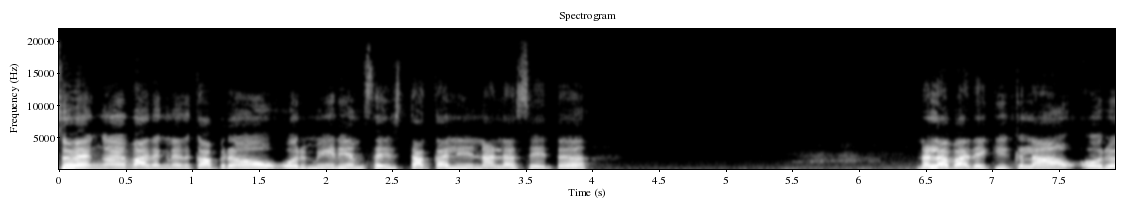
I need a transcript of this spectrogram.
ஸோ வெங்காயம் வதங்கினதுக்கு அப்புறம் ஒரு மீடியம் சைஸ் தக்காளியை நல்லா சேர்த்து நல்லா வதக்கிக்கலாம். ஒரு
